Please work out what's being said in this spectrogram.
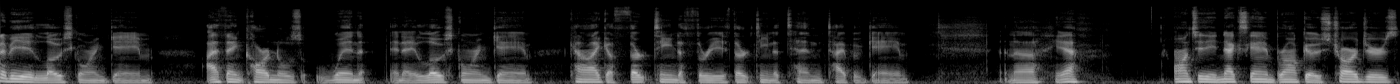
to be a low scoring game. I think Cardinals win in a low scoring game, kind of like a 13 to 3, 13 to 10 type of game. And uh yeah. On to the next game, Broncos Chargers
